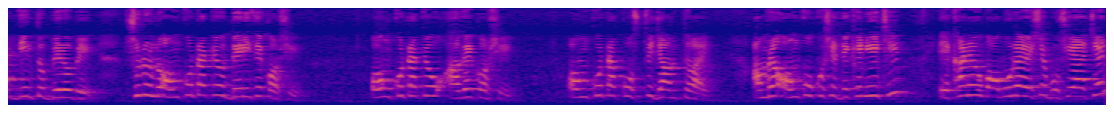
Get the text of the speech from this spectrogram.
একদিন তো বেরোবে। শুনুন অঙ্কটাকেও দেরিতে কষে। অঙ্কটাকেও আগে কষে। অঙ্কটা কষতে জানতে হয়। আমরা অঙ্ক কষে দেখে নিয়েছি। এখানেও বাবুরা এসে বসে আছেন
